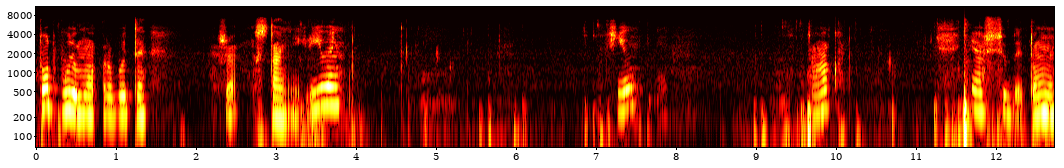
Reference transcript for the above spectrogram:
тут будемо робити вже останній рівень. Філ. Так. Я ж сюди, тому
